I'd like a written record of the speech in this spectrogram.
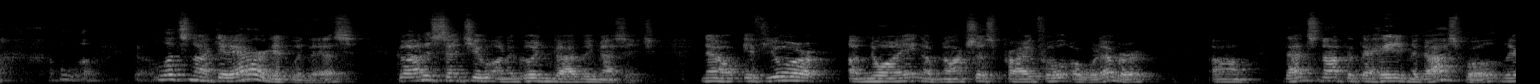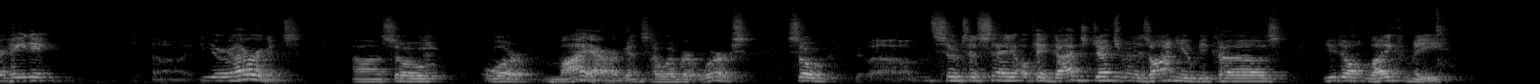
let's not get arrogant with this. God has sent you on a good and godly message. Now, if you're annoying, obnoxious, prideful, or whatever, um, that's not that they're hating the gospel, they're hating uh, your arrogance. Uh, so, or my arrogance, however it works. So, um, so to say, okay, God's judgment is on you because you don't like me,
